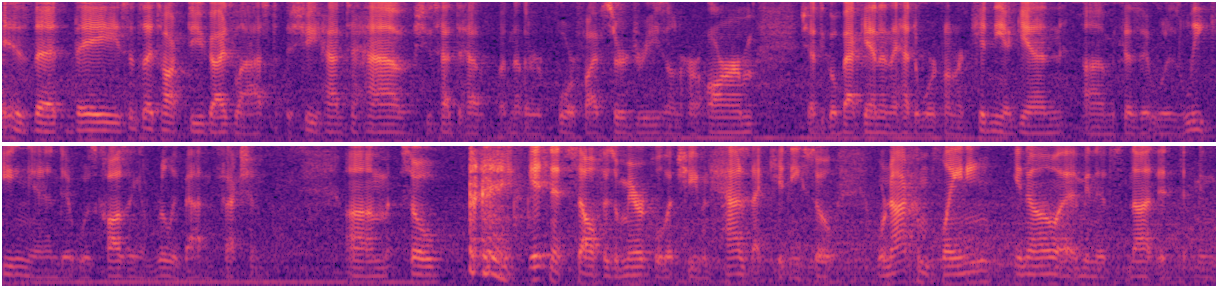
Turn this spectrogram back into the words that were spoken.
is that they since I talked to you guys last she had to have she's had to have another four or five surgeries on her arm. She had to go back in and they had to work on her kidney again um, because it was leaking and it was causing a really bad infection. Um, so it in itself is a miracle that she even has that kidney. So we're not complaining you know I mean it's not it I mean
